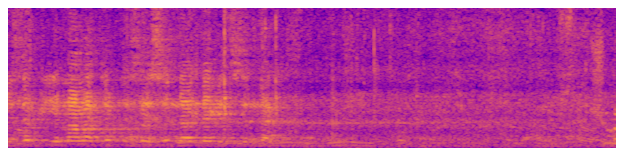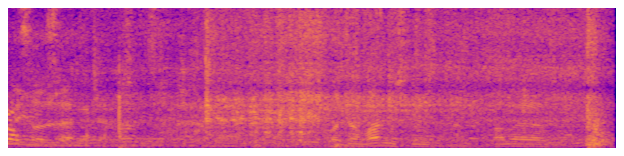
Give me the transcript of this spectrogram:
bizim İmam Hatip Lisesi'nin önüne gitsinler. Hocam var mısınız? Allah razı olsun.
